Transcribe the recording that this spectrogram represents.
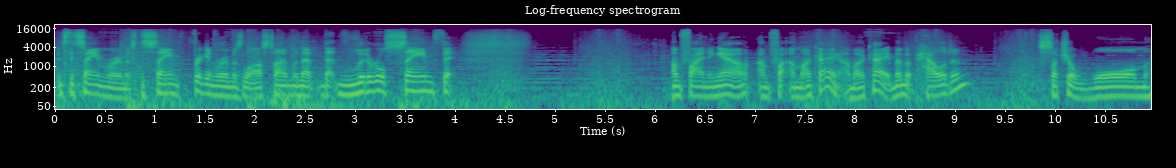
It's the same room, it's the same friggin' room as last time when that, that literal same thing... I'm finding out, I'm, fi I'm okay, I'm okay. Remember Paladin? Such a warm,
